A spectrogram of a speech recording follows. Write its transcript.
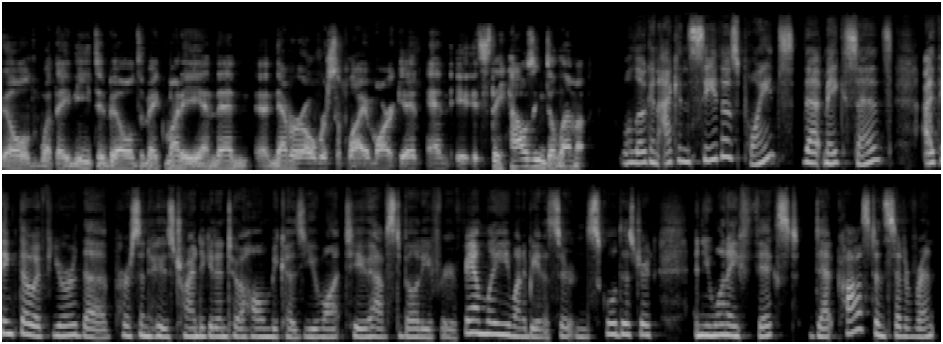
build what they need to build to make money and then uh, never oversupply a market. And it's the housing dilemma. Well, Logan, I can see those points. That makes sense. I think, though, if you're the person who's trying to get into a home because you want to have stability for your family, you want to be in a certain school district, and you want a fixed debt cost instead of rent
